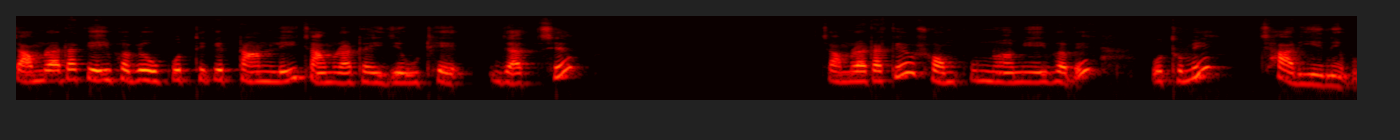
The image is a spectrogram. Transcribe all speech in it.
চামড়াটাকে এইভাবে ওপর থেকে টানলেই চামড়াটা এই যে উঠে যাচ্ছে। চামড়াটাকেও সম্পূর্ণ আমি এইভাবে প্রথমে ছাড়িয়ে নেব।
